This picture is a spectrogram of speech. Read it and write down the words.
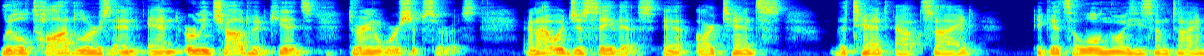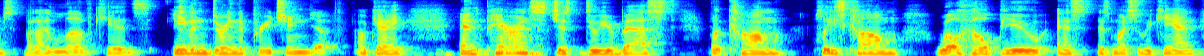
little toddlers and, and early childhood kids during a worship service. And I would just say this uh, our tents, the tent outside, it gets a little noisy sometimes, but I love kids, Yep. even during the preaching. Yep. Okay. And parents, just do your best, but come. Please come. We'll help you as, as much as we can.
